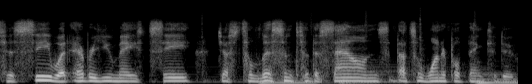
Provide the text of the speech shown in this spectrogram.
to see whatever you may see, just to listen to the sounds, that's a wonderful thing to do.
